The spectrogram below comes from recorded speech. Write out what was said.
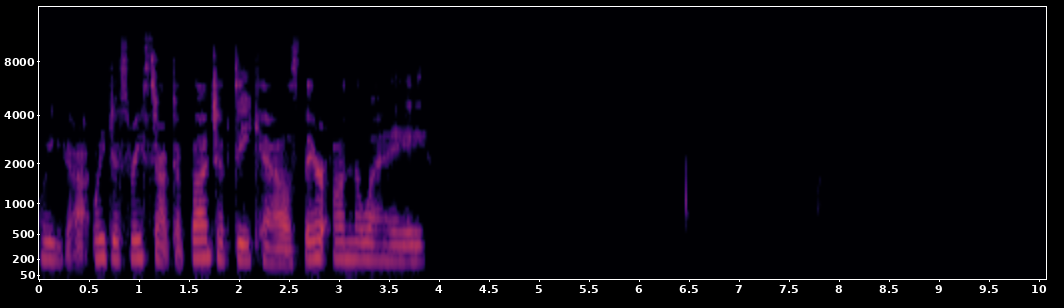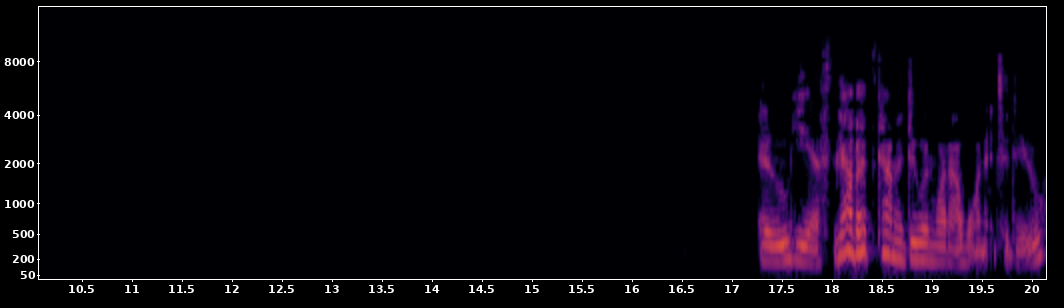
We got, we just restocked a bunch of decals. They're on the way. Oh, yes. Now that's kind of doing what I want it to do.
